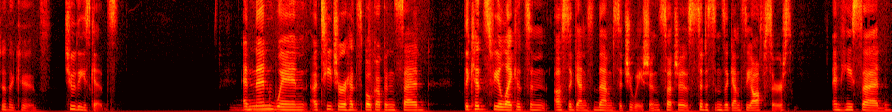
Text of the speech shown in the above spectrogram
To the kids. to these kids. And then when a teacher had spoke up and said the kids feel like it's an us against them situation, such as citizens against the officers, and he said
